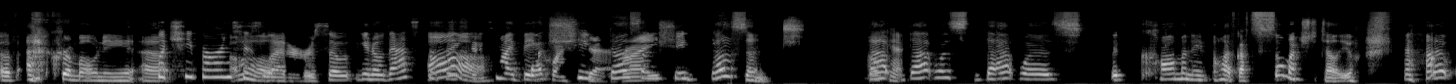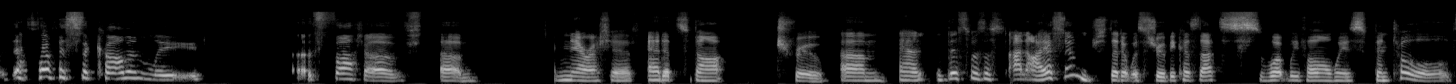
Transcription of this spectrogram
of acrimony. Uh, but she burns oh. his letters, so you know that's the ah, thing. That's my big question. She doesn't. Right? She doesn't. That okay. that was that was the common. Oh, I've got so much to tell you. that, that was the commonly uh, thought of um, narrative, and it's not true. Um, and this was, a, and I assumed that it was true because that's what we've always been told,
